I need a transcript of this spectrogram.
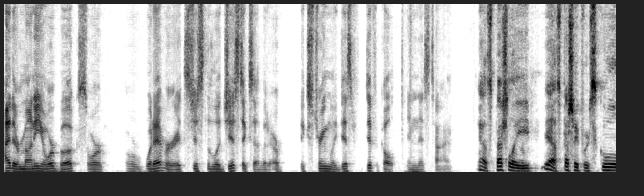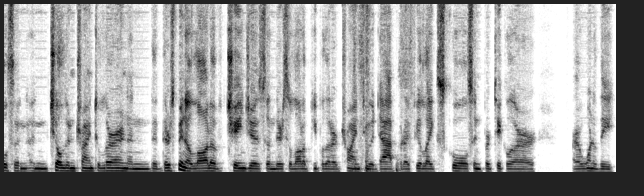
either money or books or or whatever. It's just the logistics of it are extremely dis- difficult in this time. Yeah, especially yeah, especially for schools and, and children trying to learn. And there's been a lot of changes, and there's a lot of people that are trying to adapt. But I feel like schools in particular are, are one of the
